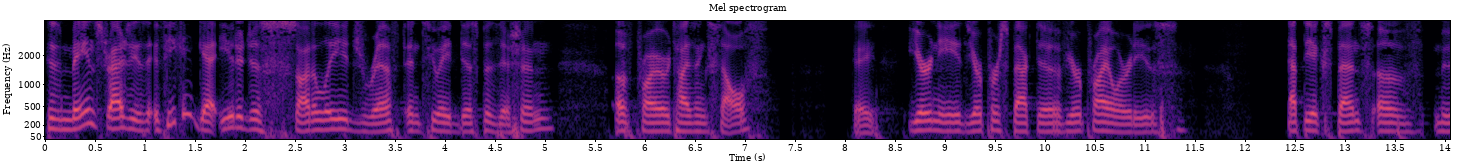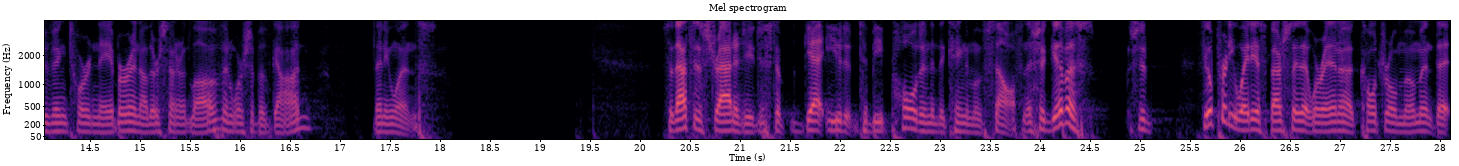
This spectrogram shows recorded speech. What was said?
His main strategy is if he can get you to just subtly drift into a disposition of prioritizing self, okay, your needs, your perspective, your priorities, at the expense of moving toward neighbor and other centered love and worship of God, then he wins. So that's his strategy, just to get you to, to be pulled into the kingdom of self. And this should give us, should feel pretty weighty, especially that we're in a cultural moment that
